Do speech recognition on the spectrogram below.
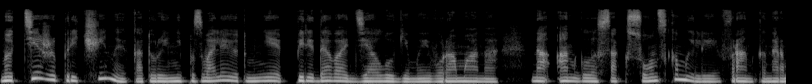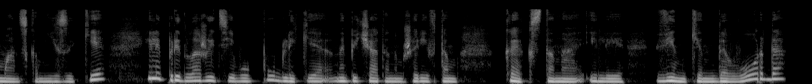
Но те же причины, которые не позволяют мне передавать диалоги моего романа на англосаксонском или франко-нормандском языке или предложить его публике напечатанным шрифтом Кэкстона или Винкин-де-Ворда,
